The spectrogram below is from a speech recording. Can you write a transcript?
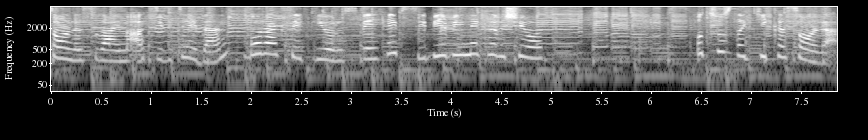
Sonra slime'ı aktivite eden boraks ekliyoruz ve hepsi birbirine karışıyor. 30 dakika sonra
